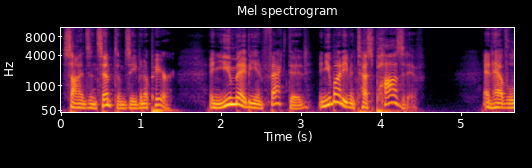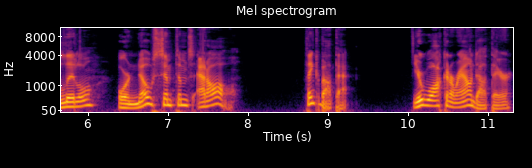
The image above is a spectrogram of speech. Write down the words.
signs and symptoms even appear. And you may be infected and you might even test positive and have little or no symptoms at all. Think about that. You're walking around out there,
